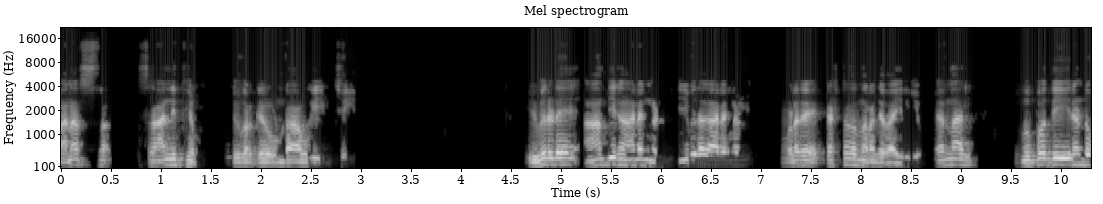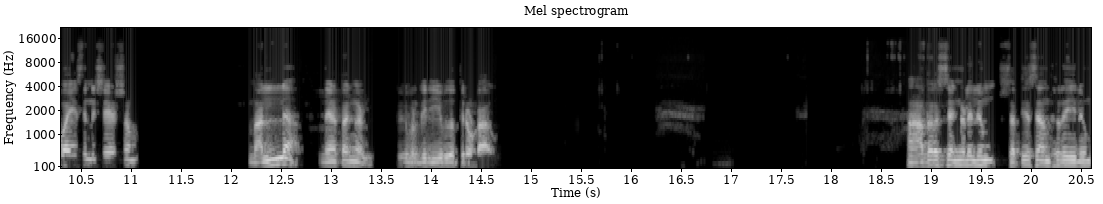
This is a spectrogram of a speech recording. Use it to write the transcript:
മനസ് സാന്നിധ്യം ഇവർക്ക് ഉണ്ടാവുകയും ചെയ്യും. ഇവരുടെ ആദ്യകാലങ്ങൾ ജീവിതകാലങ്ങൾ വളരെ കഷ്ടത നിറഞ്ഞതായിരിക്കും. എന്നാൽ മുപ്പത്തിരണ്ട് വയസ്സിന് ശേഷം നല്ല നേട്ടങ്ങൾ ഇവർക്ക് ജീവിതത്തിൽ ഉണ്ടാകും ആദർശങ്ങളിലും സത്യസന്ധതയിലും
